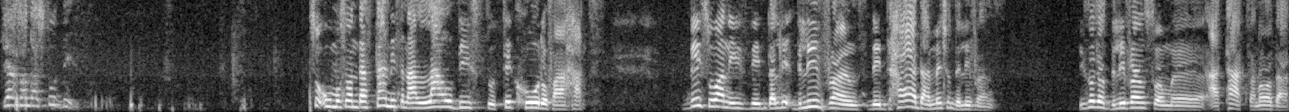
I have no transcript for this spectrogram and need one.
He has understood this. So we must understand this and allow this to take hold of our hearts. This one is the deli- deliverance, the higher dimension deliverance. It's not just deliverance from uh, attacks and all that.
